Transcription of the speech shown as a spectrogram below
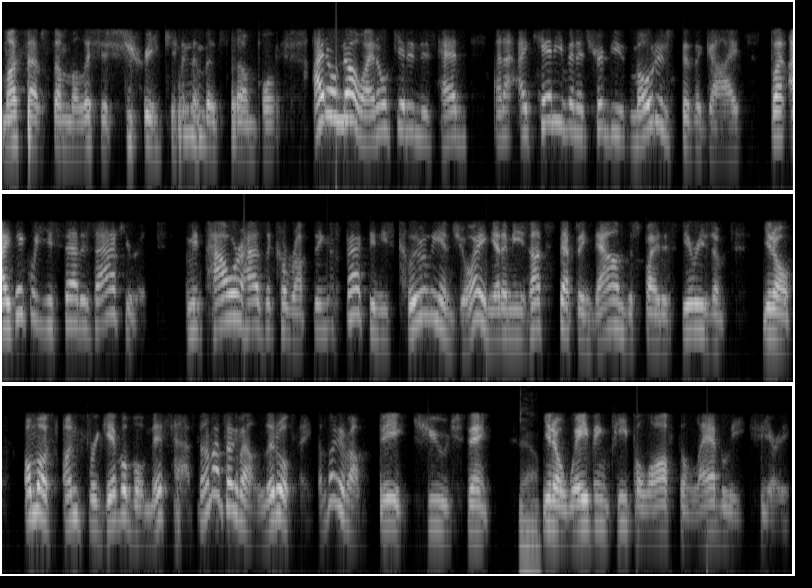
must have some malicious streak in them at some point. I don't know. I don't get in his head, and I, I can't even attribute motives to the guy. But I think what you said is accurate. I mean, power has a corrupting effect, and he's clearly enjoying it. I mean, he's not stepping down despite a series of, you know, almost unforgivable mishaps. And I'm not talking about little things. I'm talking about big, huge things. Yeah. You know, waving people off the lab leak theory.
